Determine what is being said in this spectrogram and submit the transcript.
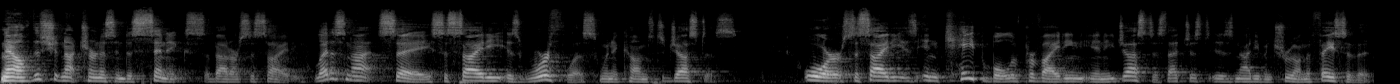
Now, this should not turn us into cynics about our society. Let us not say society is worthless when it comes to justice, or society is incapable of providing any justice. That just is not even true on the face of it.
